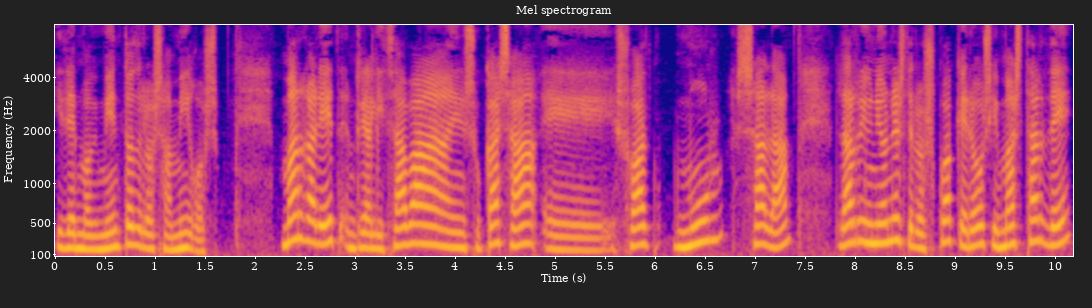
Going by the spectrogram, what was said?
y del movimiento de los amigos. Margaret realizaba en su casa, eh, Swarthmore Sala, las reuniones de los cuáqueros y más tarde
